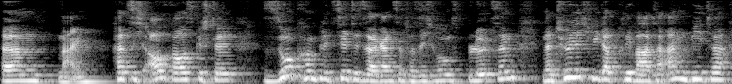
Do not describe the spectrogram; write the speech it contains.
Ähm, nein, hat sich auch rausgestellt, so kompliziert dieser ganze Versicherungsblödsinn. Natürlich wieder private Anbieter,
